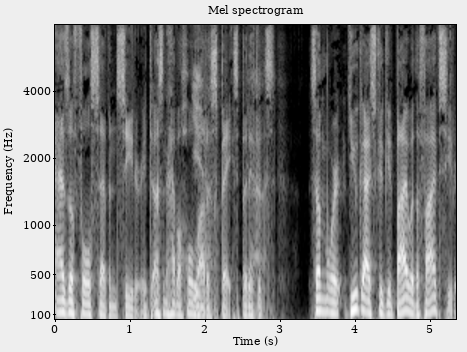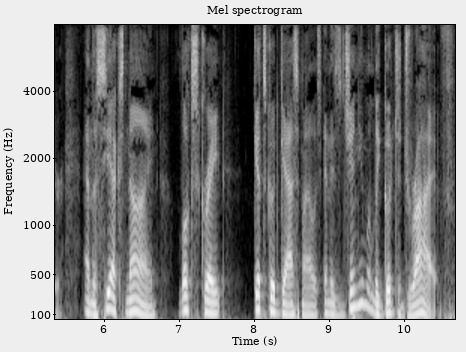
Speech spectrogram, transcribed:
as a full seven seater. It doesn't have a whole lot of space. But if it's somewhere you guys could get by with a five seater, and the CX9 looks great, gets good gas mileage, and is genuinely good to drive.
